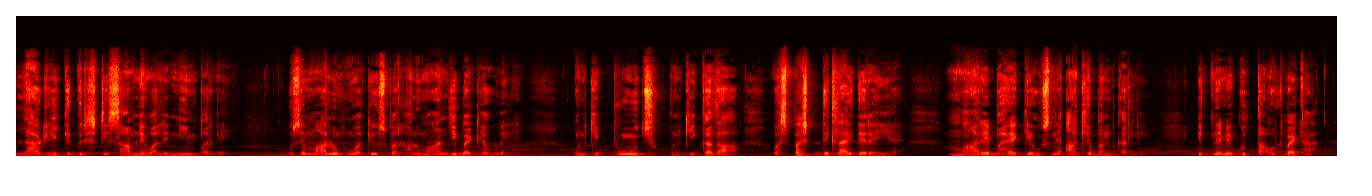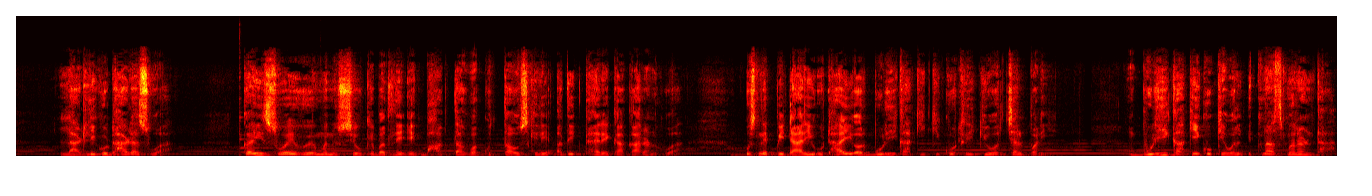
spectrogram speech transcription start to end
लाडली की दृष्टि सामने वाले नीम पर गई। उसे मालूम हुआ कि उस पर हनुमान जी बैठे हुए हैं। उनकी पूंछ, उनकी गदा वह स्पष्ट दिखलाई दे रही है। मारे भय के उसने आँखें बंद कर ली। इतने में कुत्ता उठ बैठा। लाडली को ढाढ़स हुआ। कई सोए हुए मनुष्यों के बदले एक भागता हुआ कुत्ता उसके लिए अधिक धैर्य का कारण हुआ। उसने पिटारी उठाई और बूढ़ी काकी की कोठरी की ओर चल पड़ी। बूढ़ी काकी को केवल इतना स्मरण था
